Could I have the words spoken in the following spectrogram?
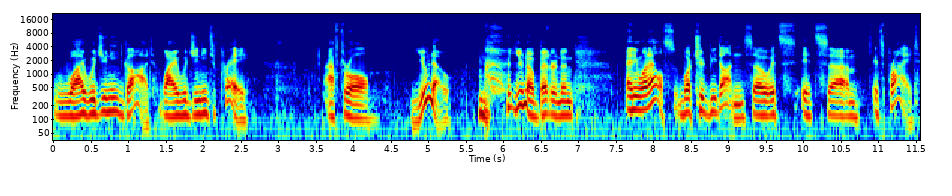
why would you need God? Why would you need to pray? After all, you know, you know better than anyone else what should be done. So it's it's um, it's pride,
